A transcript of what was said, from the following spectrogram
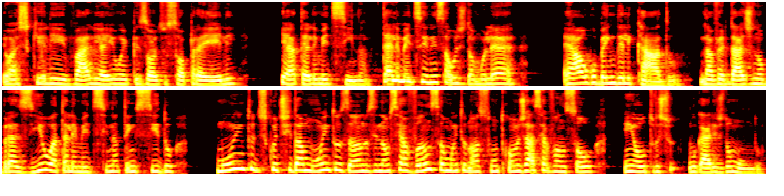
Eu acho que ele vale aí um episódio só para ele, que é a telemedicina. Telemedicina em saúde da mulher é algo bem delicado. Na verdade, no Brasil, a telemedicina tem sido muito discutida há muitos anos e não se avança muito no assunto como já se avançou em outros lugares do mundo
